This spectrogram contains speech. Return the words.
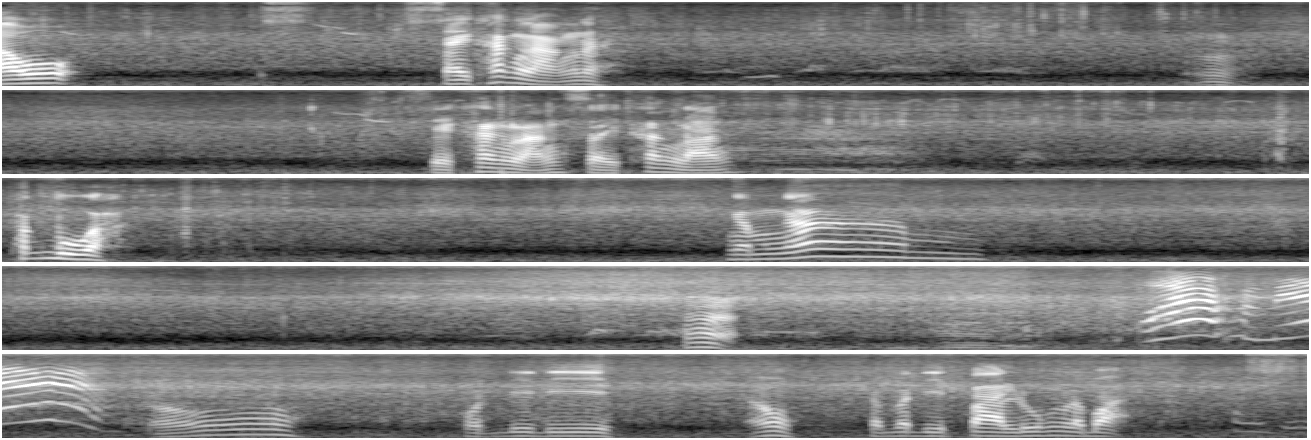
เอาใส่ข้างหลังนะอืมใส่ข้างหลัง ใส่ข้างหลัง พักบัวงามงามๆอะว้าคุณแม่โอ้หดดีๆ เอ้าสวัสดีป้าลุงละบะสวัสดี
